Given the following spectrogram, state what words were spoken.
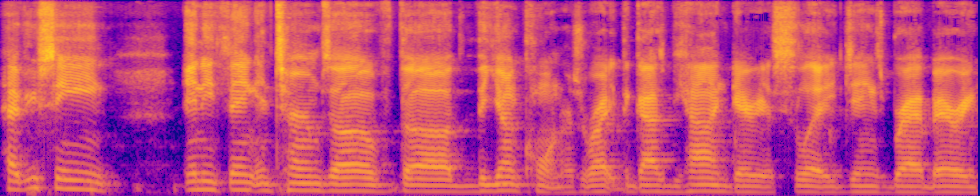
Have you seen anything in terms of the the young corners, right? The guys behind Darius Slay, James Bradberry,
